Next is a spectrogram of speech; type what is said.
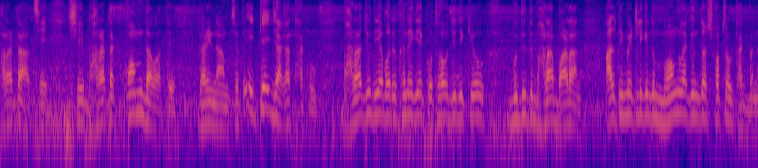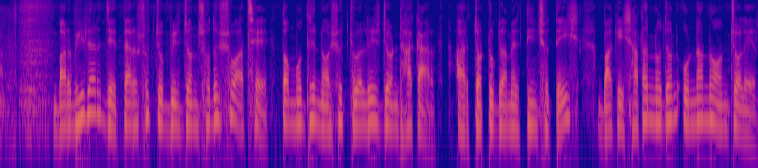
ভাড়াটা আছে, সেই ভাড়াটা কম দেওয়াতে গাড়ি নামছে, তো এটাই জায়গা থাকুক। ভাড়া যদি আবার ওখানে গিয়ে কোথাও যদি কেউ বুদ্ধিতে ভাড়া বাড়ান আলটিমেটলি কিন্তু মংলা কিন্তু আর সচল থাকবে না। বারভিডার যে তেরোশো চব্বিশ জন সদস্য আছে তন্মধ্যে নয়শো চুয়াল্লিশ জন ঢাকার আর চট্টগ্রামের তিনশো তেইশ, বাকি সাতান্ন জন অন্যান্য অঞ্চলের।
